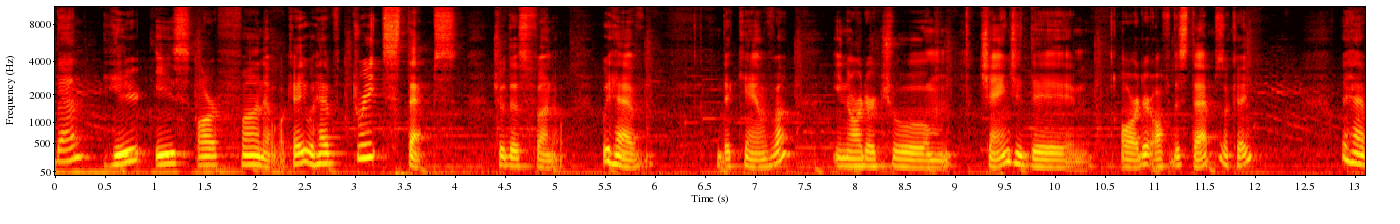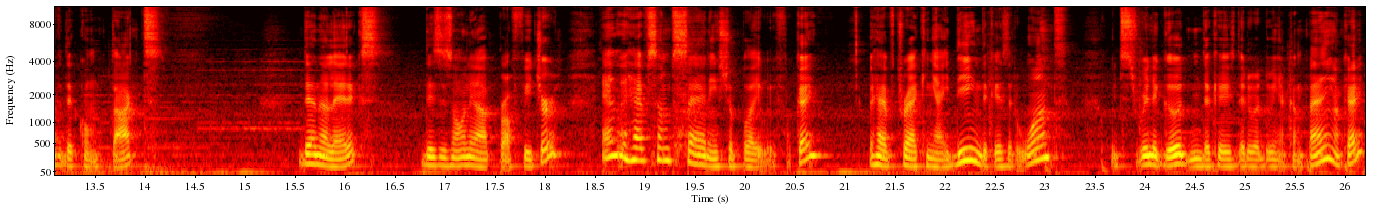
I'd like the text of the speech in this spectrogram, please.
Then here is our funnel, okay? We have three steps to this funnel. We have the Canva in order to um, change the order of the steps, okay? We have the contact, the analytics, this is only a pro feature, and we have some settings to play with, okay? We have tracking ID in the case that you want, which is really good in the case that you are doing a campaign, okay?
